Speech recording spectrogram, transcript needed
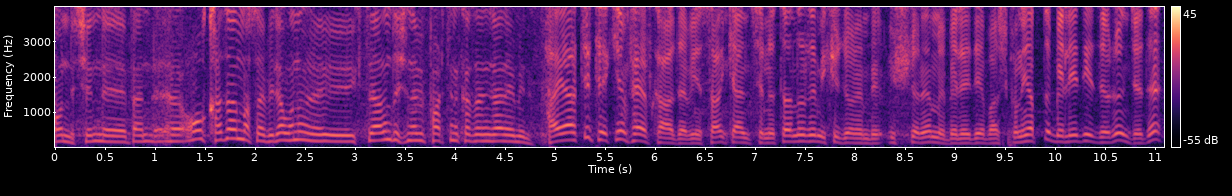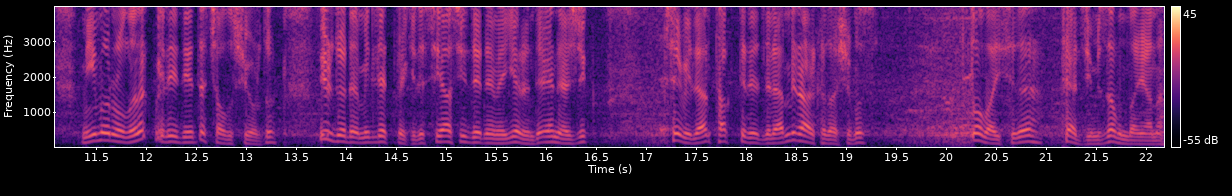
Onun için e, ben e, o kazanmasa bile onu e, iktidarın dışında bir partinin kazanacağına eminim. Hayati Tekin fevkalade bir insan. Kendisini tanırım. İki dönem, bir- üç dönem mi belediye başkanı yaptı. Belediyeden önce de mimar olarak belediyede çalışıyordu. Bir dönem milletvekili, siyasi deneme yerinde enerjik, sevilen, takdir edilen bir arkadaşımız. Dolayısıyla tercihimiz de bundan yana.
